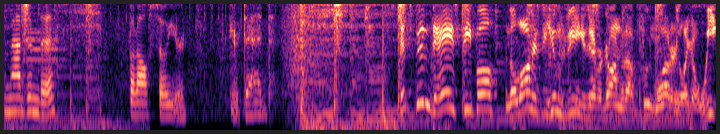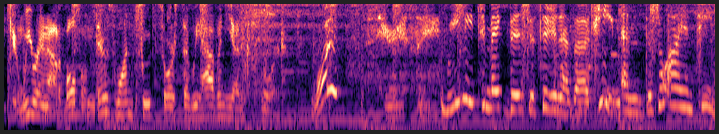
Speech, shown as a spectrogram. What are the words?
Imagine this, but also you're you're dead. It's been days, people. And the longest a human being has ever gone without food and water is like a week, and we ran out of both of them. There's one food source that we haven't yet explored. What? Seriously. We need to make this decision as a team, and there's no I in team.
